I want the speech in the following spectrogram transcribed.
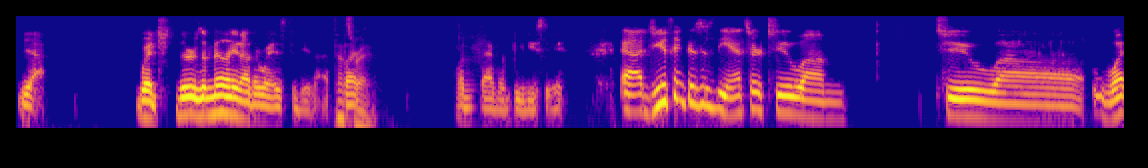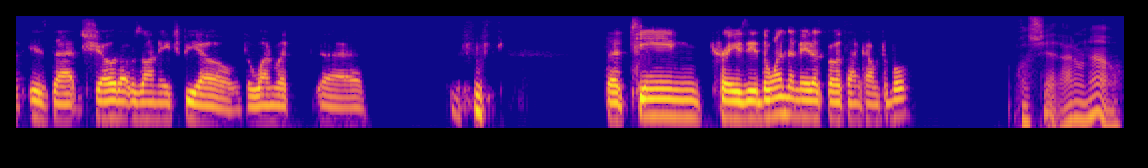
yeah. Which there's a million other ways to do that. That's right. Whatever, BBC. Uh, do you think this is the answer to um, to uh, what is that show that was on HBO? The one with uh, the teen crazy, the one that made us both uncomfortable. Well, shit, I don't know.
